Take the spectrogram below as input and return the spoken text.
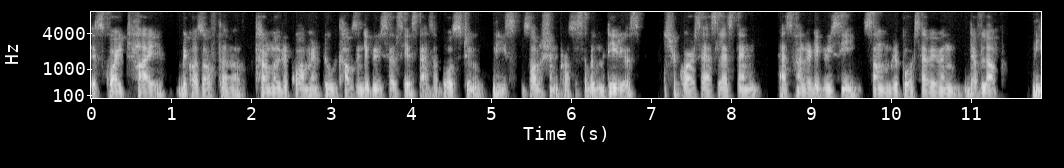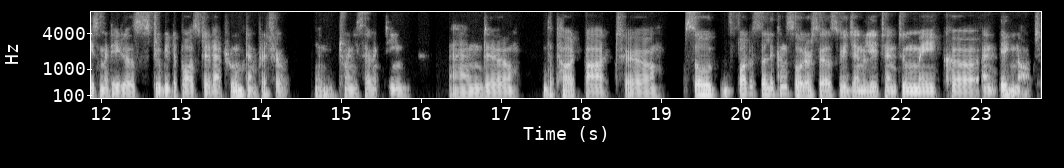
is quite high because of the thermal requirement 2000 degrees celsius as opposed to these solution processable materials requires as less than as 100 degrees c. Some reports have even developed these materials to be deposited at room temperature in 2017 and uh, the third part uh, so for the silicon solar cells we generally tend to make uh, an ignot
